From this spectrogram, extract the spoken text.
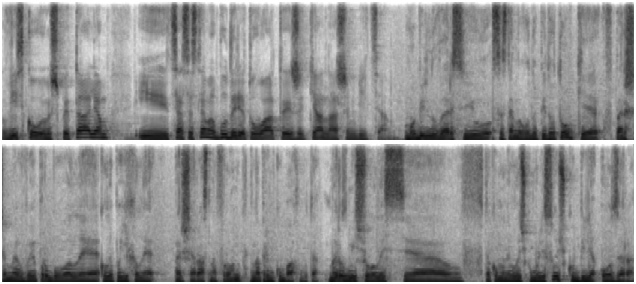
військовим шпиталям, і ця система буде рятувати життя нашим бійцям. Мобільну версію системи водопідготовки вперше ми випробували, коли поїхали перший раз на фронт в напрямку Бахмута. Ми розміщувалися е, в такому невеличкому лісочку біля озера.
